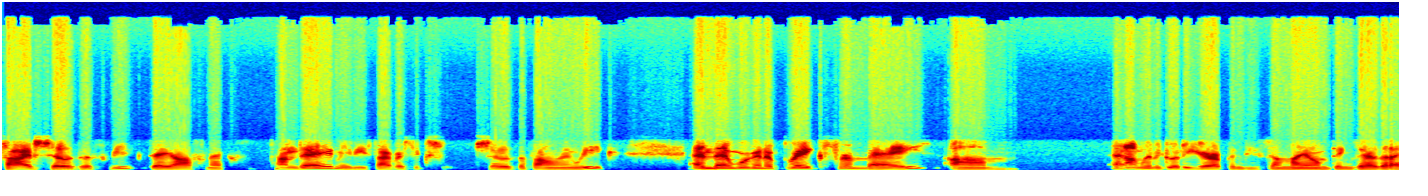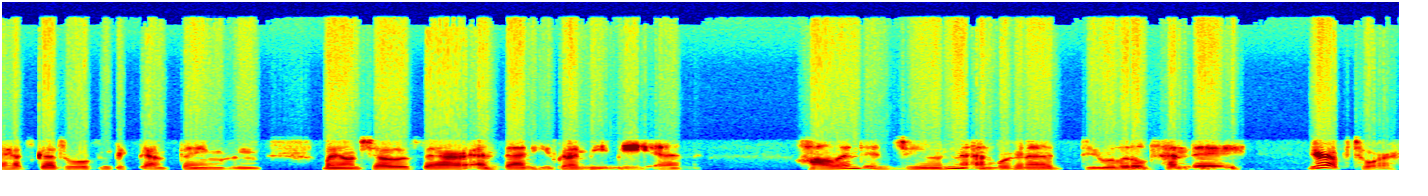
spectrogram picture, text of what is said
five shows this week, day off next Sunday, maybe five or six shows the following week. And then we're going to break for May. Um, and I'm going to go to Europe and do some of my own things there that I had scheduled, some big dance things and my own shows there. And then he's going to meet me in Holland in June, and we're going to do a little 10 day Europe tour.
